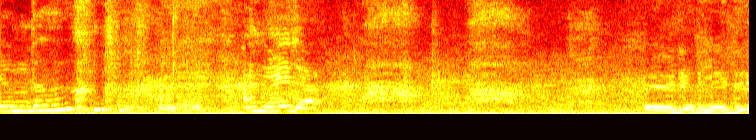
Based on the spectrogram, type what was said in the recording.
എന്ത്? അങ്ങനെയല്ല. പേടിയുണ്ടല്ലേ ഇത്?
